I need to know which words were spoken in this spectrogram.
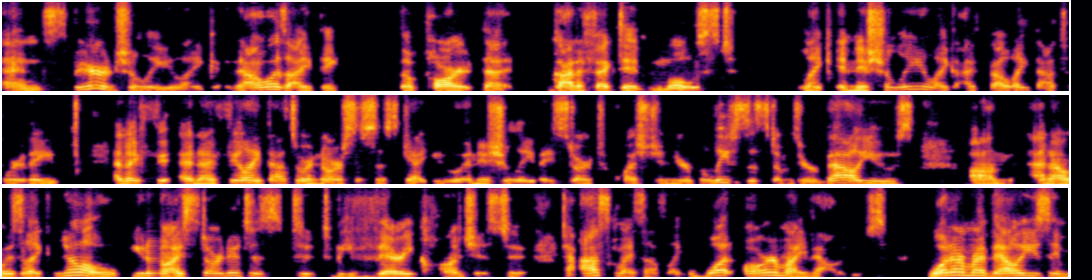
And spiritually, like that was, I think, the part that got affected most. Like initially, like I felt like that's where they, and I feel, and I feel like that's where narcissists get you initially. They start to question your belief systems, your values, um, and I was like, no, you know, I started to, to to be very conscious to to ask myself, like, what are my values? What are my values in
